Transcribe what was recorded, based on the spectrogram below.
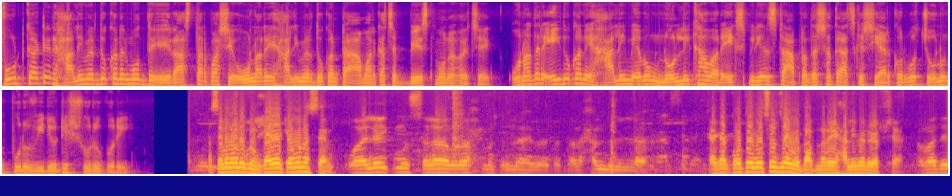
ফুডকার্টের হালিমের দোকানের মধ্যে রাস্তার পাশে ওনার এই হালিমের দোকানটা আমার কাছে বেস্ট মনে হয়েছে। ওনাদের এই দোকানে হালিম এবং নল্লি খাওয়ার এক্সপিরিয়েন্সটা আপনাদের সাথে আজকে শেয়ার করব। চলুন পুরো ভিডিওটি শুরু করি। আসসালামু আলাইকুম কাকা কেমন আছেন? ওয়ালাইকুম আসসালাম রহমতুল্লাহ বরকাত আলহামদুলিল্লাহ। কাকা কত বছর যাবত আপনার এই হালিমের ব্যবসা? আমাদের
